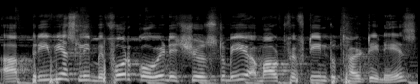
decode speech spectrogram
Uh, previously, before COVID, it used to be about 15 to 30 days.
